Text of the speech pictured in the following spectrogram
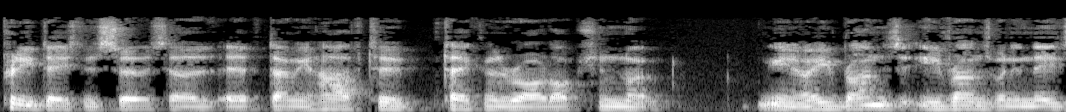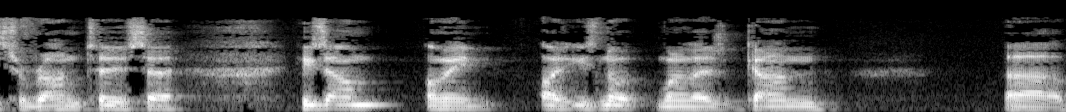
pretty decent service at dummy half too, taking the right option. Like you know, he runs he runs when he needs to run too. So he's um, I mean, he's not one of those gun uh,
